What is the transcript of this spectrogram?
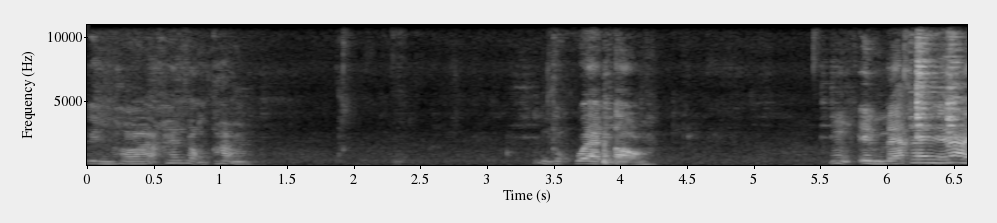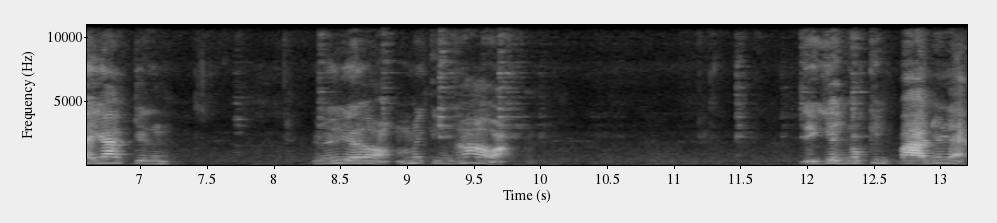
กินพอละแค่สองคำกินกแควต่ออืมอิ่มแม้แค่นี้นะยาก กินเยอะๆอะไม่กินข้าวอะ เดี๋ยวเย็นก็กินปลานี่แหละ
